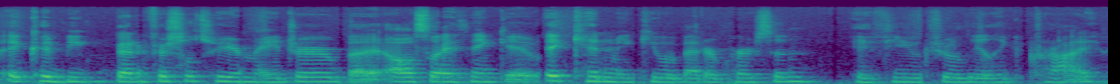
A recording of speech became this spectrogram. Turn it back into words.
it could be beneficial to your major, but also I think it, it can make you a better person if you truly like try.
